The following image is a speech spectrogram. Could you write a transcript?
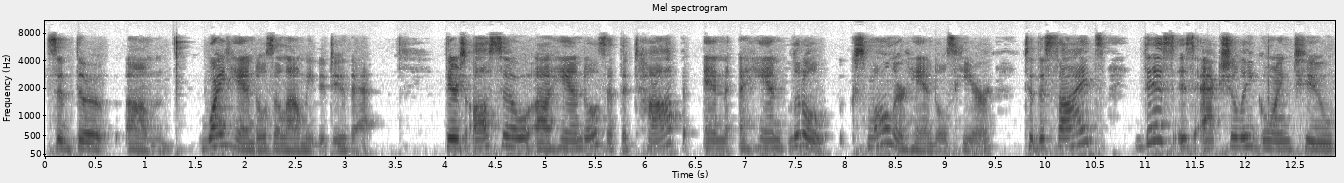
So the um, white handles allow me to do that. There's also uh, handles at the top and a hand little smaller handles here to the sides. This is actually going to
